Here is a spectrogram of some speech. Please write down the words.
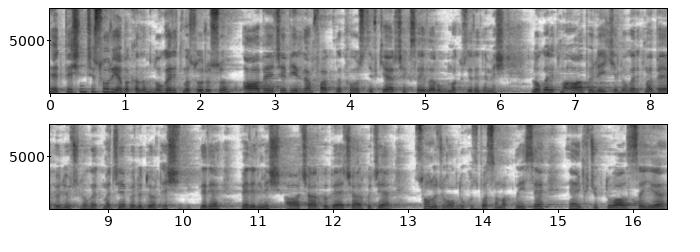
Evet 5. soruya bakalım. Logaritma sorusu. A, B, C birden farklı pozitif gerçek sayılar olmak üzere demiş. Logaritma A bölü 2, logaritma B bölü 3, logaritma C bölü 4 eşitlikleri verilmiş. A çarpı B çarpı C sonucu 19 basamaklı ise en küçük doğal sayı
